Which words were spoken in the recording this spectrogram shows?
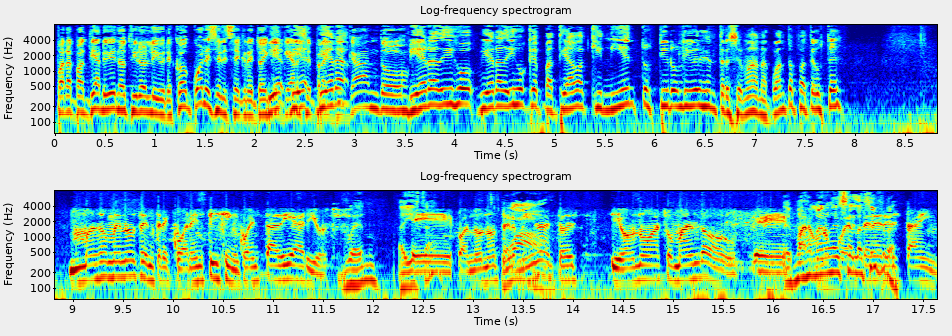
para patear bien los tiros libres? ¿Cuál es el secreto? Hay que quedarse Viera- practicando. Viera dijo, Viera dijo que pateaba 500 tiros libres entre semana. ¿Cuántos patea usted? Más o menos entre 40 y 50 diarios. Bueno, ahí está. Eh, cuando uno termina, Wow. entonces si uno va sumando, eh, Es más para o menos uno esa poder la cifra. el time.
